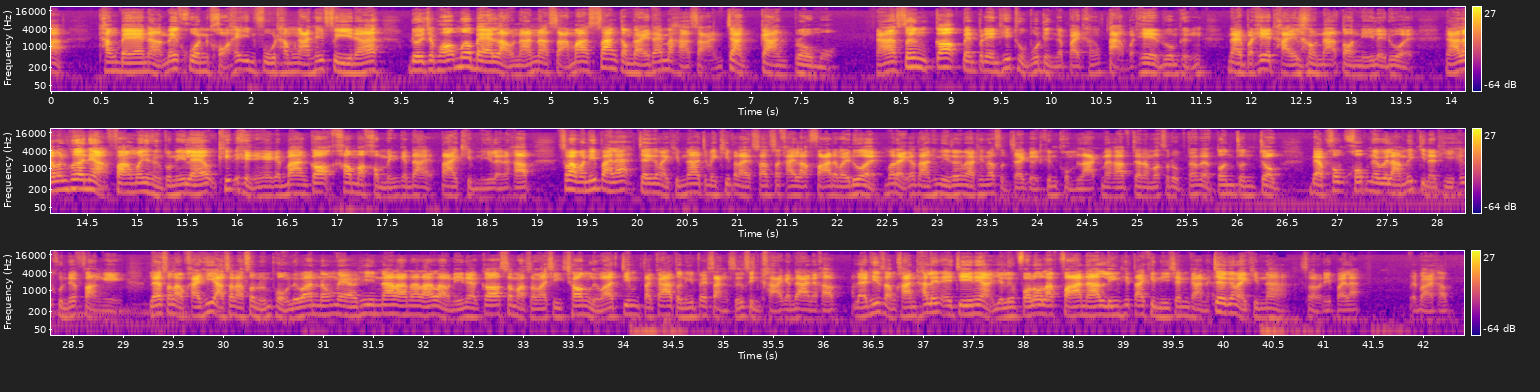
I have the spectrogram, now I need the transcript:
ทางแบรนด์อะไม่ควรขอให้อินฟูทำงานให้ฟรีนะ โดยเฉพาะเมื่อแบรนด์เหล่านั้นอะสามารถสร้างกำไรได้มหาศาลจากการโปรโมทนะซึ่งก็เป็นประเด็นที่ถูกพูดถึงกันไปทั้งต่างประเทศรวมถึงในประเทศไทยเราณตอนนี้เลยด้วย นะแล้วเพื่อนๆเนี่ยฟังมาจนถึงตรงนี้แล้วคิดเห็นยังไงกันบ้างก็เข้ามาคอมเมนต์กันได้ใต้คลิปนี้เลยนะครับสำหรับวันนี้ไปแล้วเจอกันใหม่คลิปหน้าจะเป็นคลิปอะไรซับสไครต์รักฟ้าเอาไว้ด้วย เมื่อไหร่ก็ตามที่มีเรื่องราวที่น่าสนใจเกิดขึ้นผมรักนะครับจะนำมาสรุปตั้งแต่ต้นจนจบ แบบครบๆในเวลาไม่กี่นาทีให้คุณได้ฟังเอง และสำหรับใครที่อยากสนับสนุนผมหรือว่าน้องแมวที่น่ารักน่ารักเหล่านี้เนี่ยก็สมัครสมาชิกช่องหรือว่าจิ้มตะกร้าตัวนี้ไปสั่งซื้อสินค้ากันได้นะครับและที่สำคัญถ้าเล่น IG เนี่ยอย่าลืม follow รักฟ้านะลิงก์ที่ใต้คลิปนี้เช่นกันเจอกันใหม่คลิปหน้าสำหรับวันนี้ไปแล้วบ๊ายบายครับ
